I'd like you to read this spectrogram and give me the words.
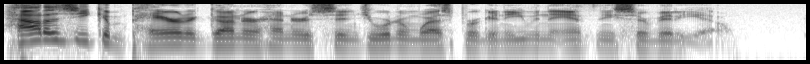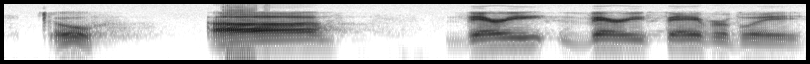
How does he compare to Gunnar Henderson, Jordan Westburg, and even Anthony Servideo? Oh, uh, very, very favorably.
